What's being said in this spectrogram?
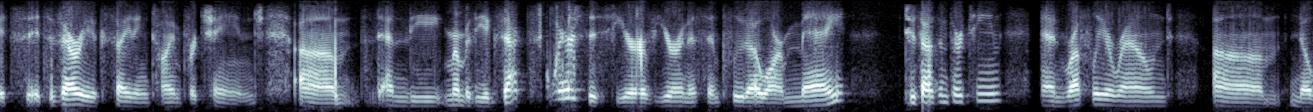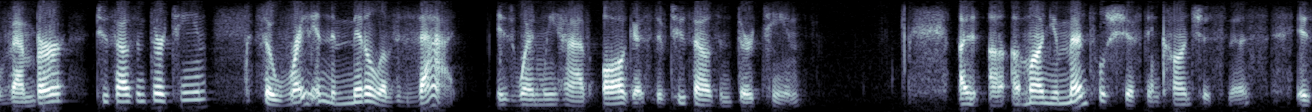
It's it's a very exciting time for change. Um, and the remember the exact squares this year of Uranus and Pluto are May 2013 and roughly around um, November 2013. So right in the middle of that is when we have August of 2013 a, a, monumental shift in consciousness is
